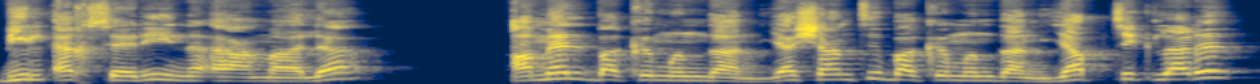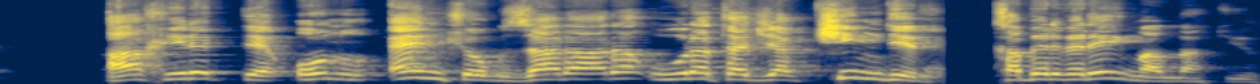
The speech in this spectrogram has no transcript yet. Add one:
Bil ekserine a'mala amel bakımından, yaşantı bakımından yaptıkları ahirette onu en çok zarara uğratacak kimdir? Haber vereyim mi Allah diyor.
